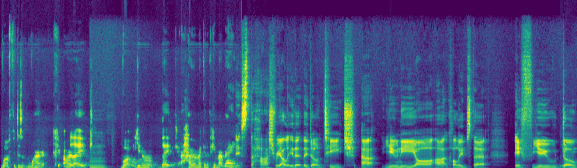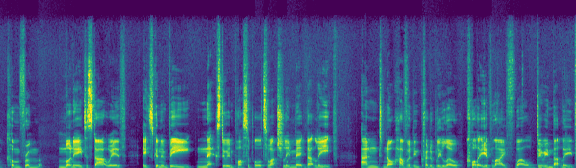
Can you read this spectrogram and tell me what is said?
what if it doesn't work, or like. Mm. What you know, like how am I going to pay my rent? It's the harsh reality that they don't teach at uni or art college that if you don't come from money to start with, it's going to be next to impossible to actually make that leap and not have an incredibly low quality of life while doing that leap.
